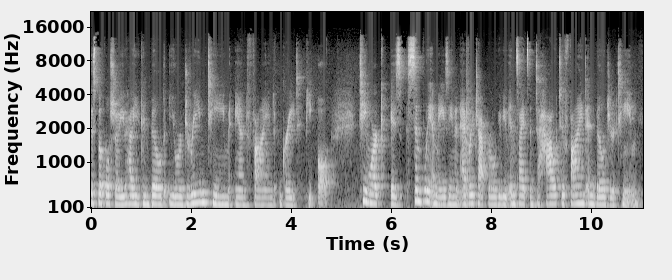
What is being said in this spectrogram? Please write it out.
This book will show you how you can build your dream team and find great people. Teamwork is simply amazing, and every chapter will give you insights into how to find and build your team.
